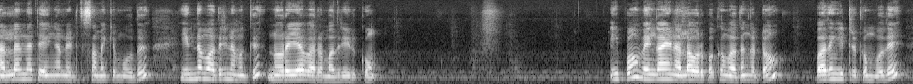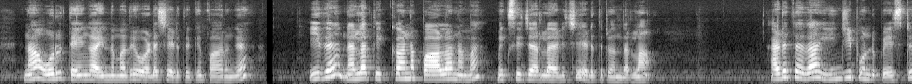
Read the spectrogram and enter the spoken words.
நல்லெண்ணெய் தேங்காய் எண்ணெய் எடுத்து சமைக்கும் போது இந்த மாதிரி நமக்கு நுறையாக வர மாதிரி இருக்கும். இப்போ வெங்காயம் நல்லா ஒரு பக்கம் வதங்கட்டும். வதங்கிட்டு இருக்கும்போதே நான் ஒரு தேங்காய் இந்த மாதிரி உடச்சி எடுத்துருக்கேன் பாருங்கள் இதை நல்லா திக்கான பாலாக நம்ம மிக்சி ஜாரில் அடித்து எடுத்துகிட்டு வந்துடலாம் அடுத்ததாக இஞ்சி பூண்டு பேஸ்ட்டு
